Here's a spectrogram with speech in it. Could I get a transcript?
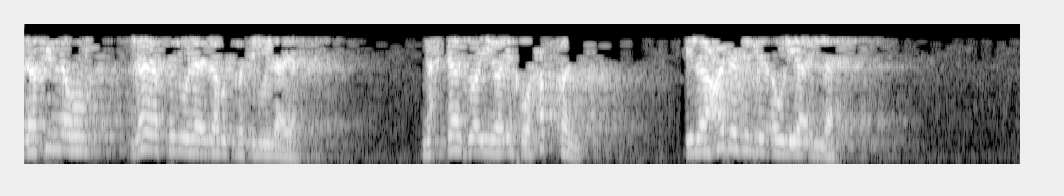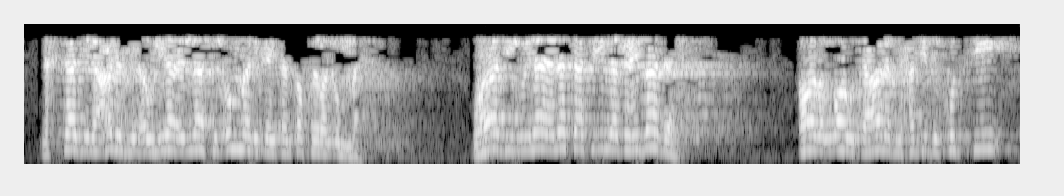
لكنهم لا يصلون إلى رتبة الولاية. نحتاج أيها الإخوة حقا إلى عدد من أولياء الله. نحتاج إلى عدد من أولياء الله في الأمة لكي تنتصر الأمة. وهذه الولاية لا تأتي إلا بعبادة. قال الله تعالى في الحديث القدسي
